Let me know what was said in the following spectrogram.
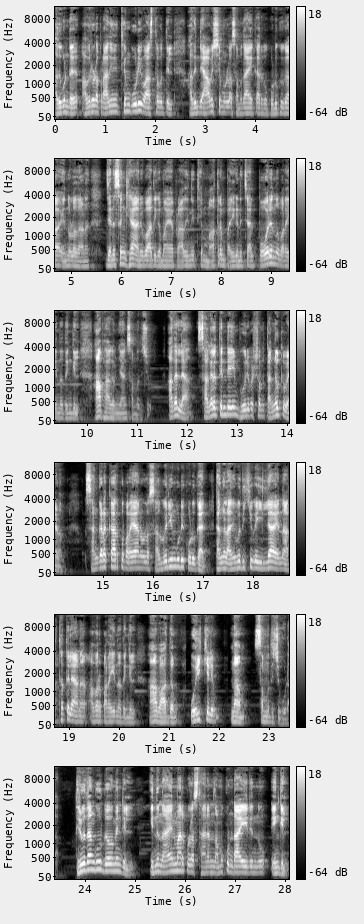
അതുകൊണ്ട് അവരുടെ പ്രാതിനിധ്യം കൂടി വാസ്തവത്തിൽ അതിന്റെ ആവശ്യമുള്ള സമുദായക്കാർക്ക് കൊടുക്കുക എന്നുള്ളതാണ് ജനസംഖ്യാ അനുപാതികമായ പ്രാതിനിധ്യം മാത്രം പരിഗണിച്ചാൽ പോരെന്ന് പറയുന്നതെങ്കിൽ ആ ഭാഗം ഞാൻ സമ്മതിച്ചു. അതല്ല സകലത്തിന്റെയും ഭൂരിപക്ഷം തങ്ങൾക്ക് വേണം. സങ്കടക്കാർക്ക് പറയാനുള്ള സൗകര്യം കൂടി കൊടുക്കാൻ തങ്ങൾ അനുവദിക്കുകയില്ല എന്ന അർത്ഥത്തിലാണ് അവർ പറയുന്നതെങ്കിൽ ആ വാദം ഒരിക്കലും നാം സമ്മതിച്ചുകൂടാ. തിരുവിതാംകൂർ ഗവൺമെന്റിൽ ഇന്ന് നായന്മാർക്കുള്ള സ്ഥാനം നമുക്കുണ്ടായിരുന്നു എങ്കിൽ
